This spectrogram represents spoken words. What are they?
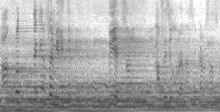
হ্যাঁ প্রত্যেকের ফ্যামিলিতে দুই একজন হাফেজে কোরআন আছে, কারও স্বাস্থ্য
